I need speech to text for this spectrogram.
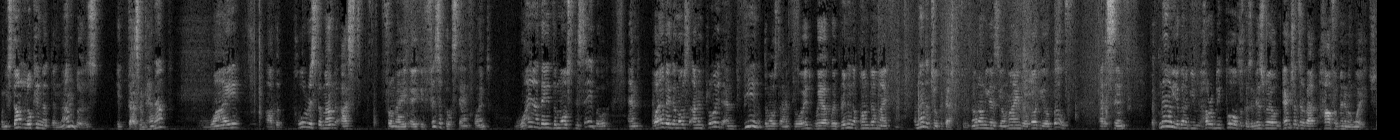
When you start looking at the numbers, it doesn't add up. Why are the poorest among us from a, a, a physical standpoint, why are they the most disabled and why are they the most unemployed? And being the most unemployed, we're, we're bringing upon them like another two catastrophes. Not only is your mind or body or both at a sink, but now you're going to be horribly poor because in Israel, pensions are about half of minimum wage.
